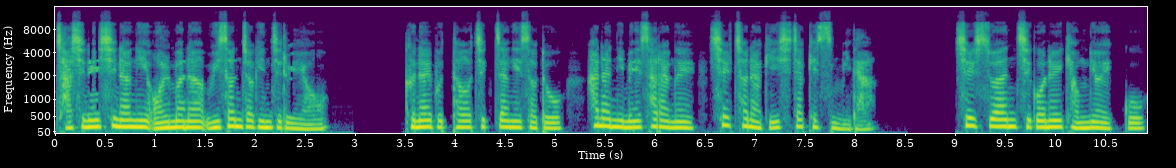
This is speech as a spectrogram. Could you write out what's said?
자신의 신앙이 얼마나 위선적인지를요. 그날부터 직장에서도 하나님의 사랑을 실천하기 시작했습니다. 실수한 직원을 격려했고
